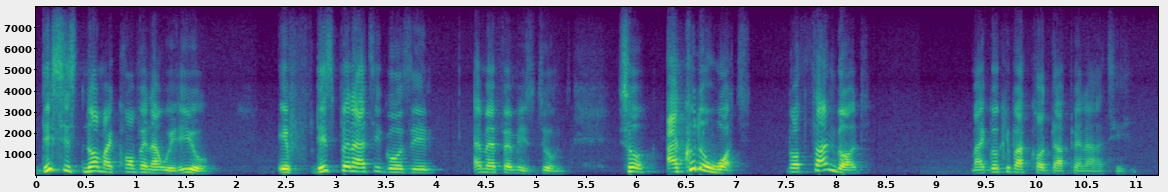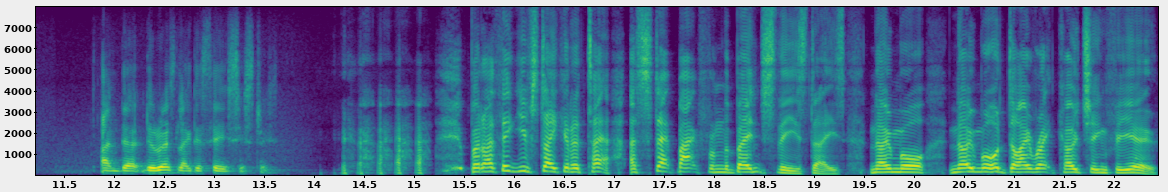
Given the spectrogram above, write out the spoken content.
this is not my covenant with you. If this penalty goes in, MFM is doomed. So I couldn't watch. But thank God, my goalkeeper caught that penalty. And uh, the rest, like they say, is history. but I think you've taken a, a step back from the bench these days. No more, no more direct coaching for you.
